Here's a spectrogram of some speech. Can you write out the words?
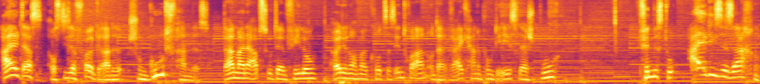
all das aus dieser Folge gerade schon gut fandest, dann meine absolute Empfehlung, hör dir nochmal kurz das Intro an unter reikane.de slash Buch findest du all diese Sachen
